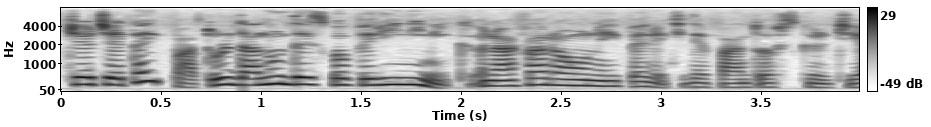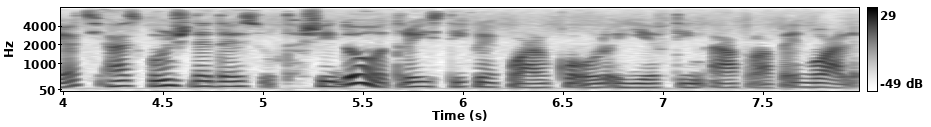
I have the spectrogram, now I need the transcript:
Cercetai patul, dar nu descoperi nimic, în afara unei perechi de pantofi scârciați, ascunși de desubt, și două-trei sticle cu alcool ieftin aproape goale.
